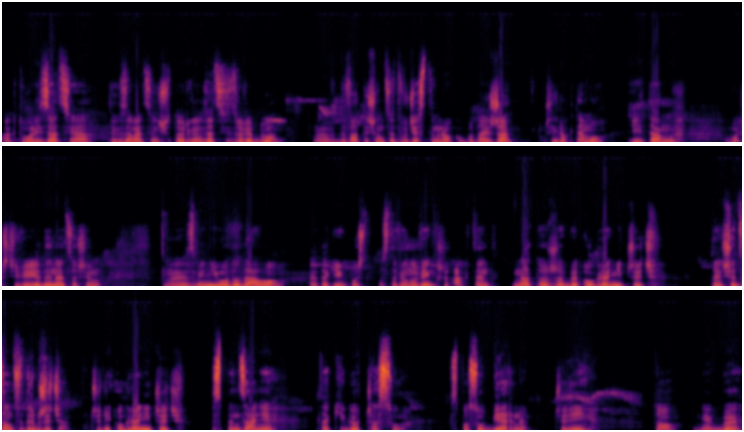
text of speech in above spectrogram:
aktualizacja tych zaleceń Światowej Organizacji Zdrowia była w 2020 roku bodajże, czyli rok temu, i tam właściwie jedyne, co się e, zmieniło, dodało, taki pos- postawiono większy akcent na to, żeby ograniczyć ten siedzący tryb życia, czyli ograniczyć spędzanie takiego czasu w sposób bierny, czyli to jakby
